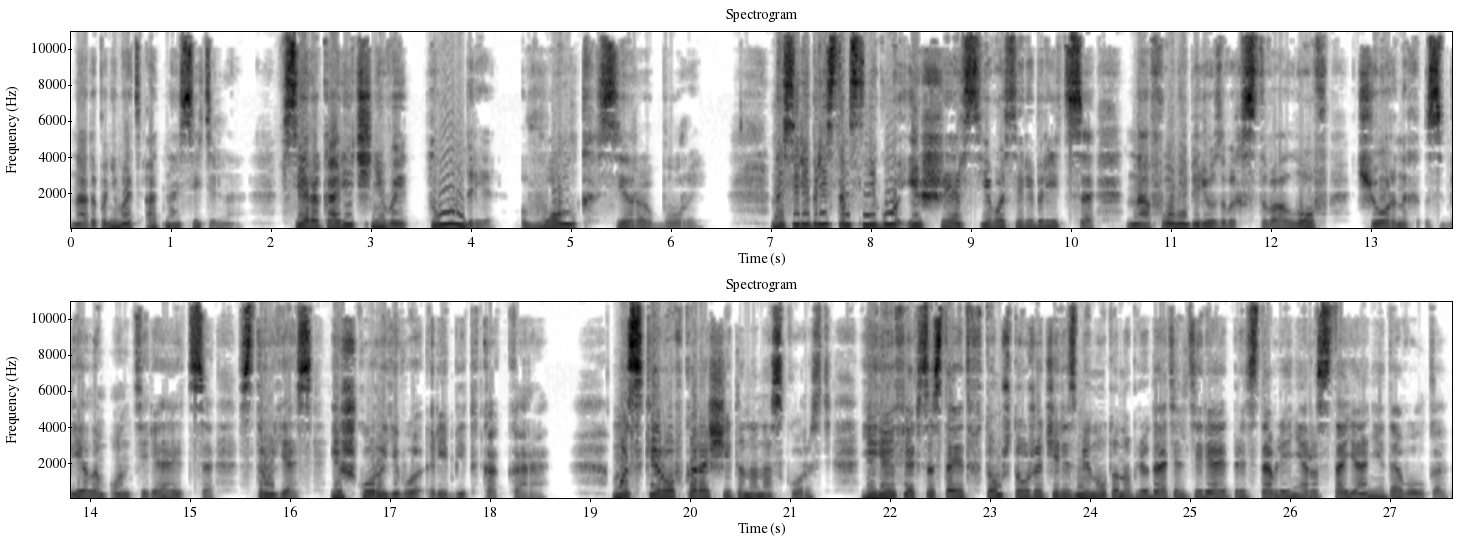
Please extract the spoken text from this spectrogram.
надо понимать относительно. В серо-коричневой тундре волк серо-бурый. На серебристом снегу и шерсть его серебрится, на фоне березовых стволов, черных с белым, он теряется, струясь, и шкура его рябит, как кора. Маскировка рассчитана на скорость. Ее эффект состоит в том, что уже через минуту наблюдатель теряет представление о расстоянии до волка.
